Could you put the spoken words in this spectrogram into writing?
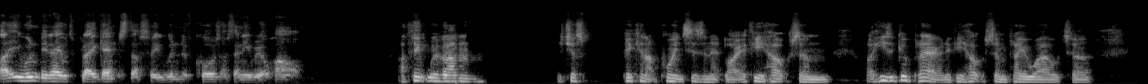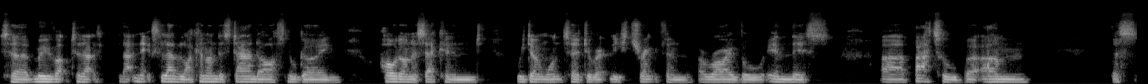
Like, he wouldn't have been able to play against us, so he wouldn't have caused us any real harm. I think with um, it's just picking up points, isn't it? Like if he helps them, like he's a good player, and if he helps them play well to to move up to that that next level, I can understand Arsenal going, hold on a second, we don't want to directly strengthen a rival in this uh, battle, but um, the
